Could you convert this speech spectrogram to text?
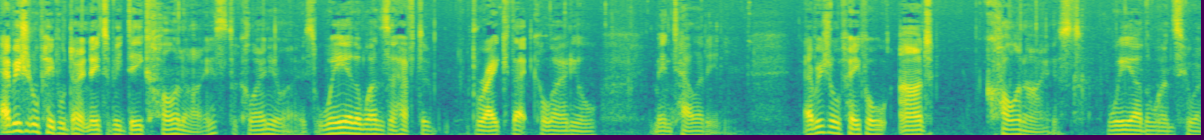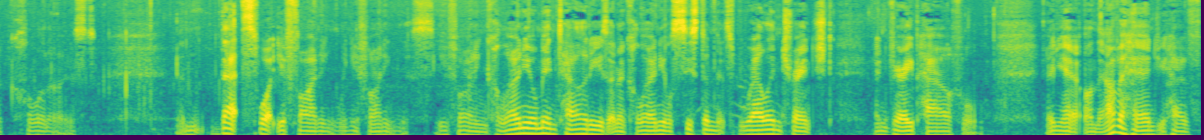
Aboriginal people don't need to be decolonised or colonialised. We are the ones that have to break that colonial mentality. Aboriginal people aren't colonised. We are the ones who are colonised. And that's what you're fighting when you're fighting this. You're fighting colonial mentalities and a colonial system that's well entrenched and very powerful. And have, on the other hand, you have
